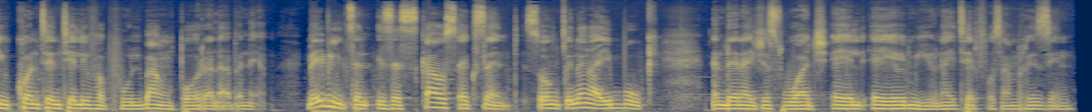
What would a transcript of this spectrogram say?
i-content ye-liverpool bangibhora laba ne. Maybe it's an is a scouse accent so I'm ngigcine ngayibuki and then i just watch am united for some reason.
